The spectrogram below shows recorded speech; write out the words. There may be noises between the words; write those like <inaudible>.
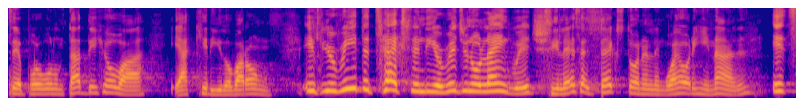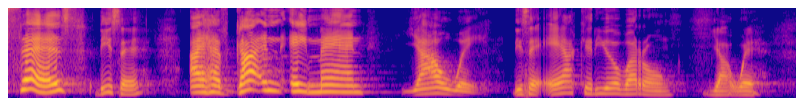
Por voluntad de Jehová he adquirido varón. If you read the text in the original language, Si lees el texto en el lenguaje original, it says, dice, I have gotten a man Yahweh. dice, he adquirido varón Yahweh.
